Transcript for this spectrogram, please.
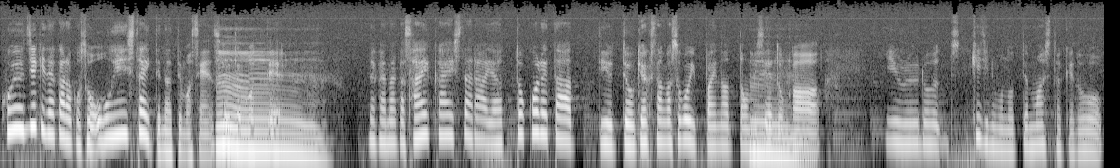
こういう時期だからこそ応援したいってなってませんそういうとこって。んだからなんか再開したらやっと来れたって言ってお客さんがすごいいっぱいになったお店とかいろいろ記事にも載ってましたけど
